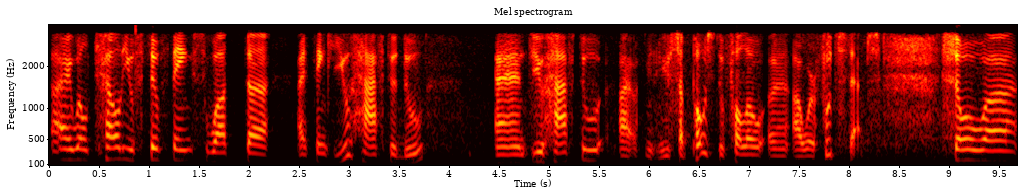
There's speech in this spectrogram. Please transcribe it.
I will tell you two things what uh, I think you have to do, and you have to, uh, you're supposed to follow uh, our footsteps. So uh,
